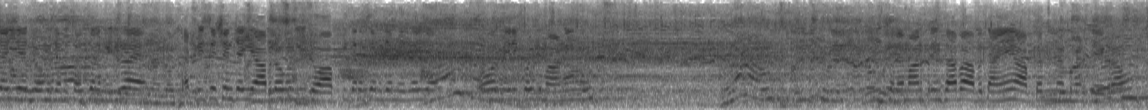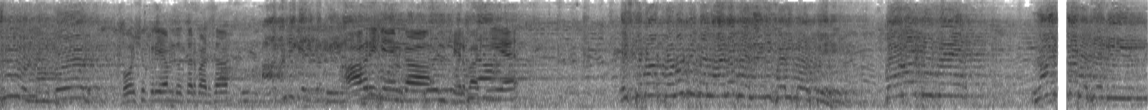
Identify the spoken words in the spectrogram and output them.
چاہیے جو مجھے مسلسل مل رہا ہے اپریسیشن چاہیے آپ لوگوں کی جو آپ کی طرف سے مجھے مل رہی ہے اور میری کوئی ڈیمانڈ نہیں ہے سلیمان پرنس صاحب آپ بتائیں آپ کا بھی میں کمنٹ دیکھ رہا ہوں۔ بہت شکریہ مدثر بھٹ صاحب۔ آخری گیم کا کھیل باقی ہے۔ اس کے بعد دونوں ٹیمیں لائن اپ ہو جائیں گی فوری طور پہ۔ دونوں ٹیمیں لائن اپ ہو جائیں گی۔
